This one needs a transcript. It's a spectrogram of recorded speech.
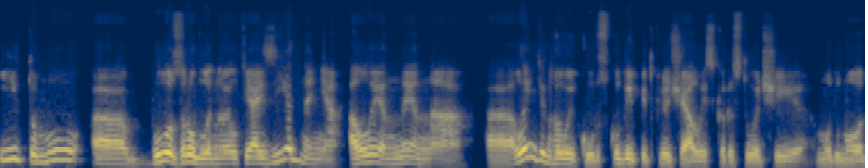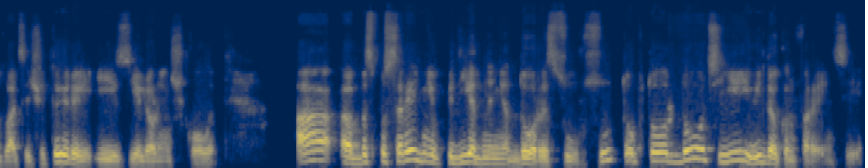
і тому а, було зроблено LTI з'єднання, але не на лендінговий курс, куди підключались користувачі Moodle 24 і з e-learning школи, а, а безпосередньо під'єднання до ресурсу, тобто до цієї відеоконференції.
